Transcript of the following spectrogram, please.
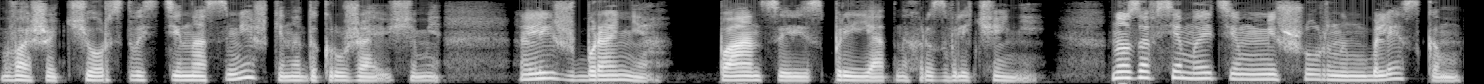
Ваша черствость и насмешки над окружающими — лишь броня, панцирь из приятных развлечений. Но за всем этим мишурным блеском,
